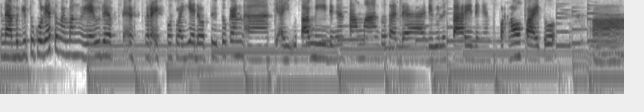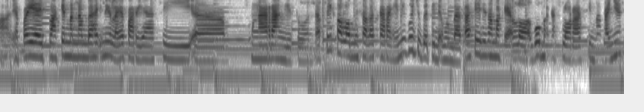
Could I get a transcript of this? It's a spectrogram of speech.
Nah begitu kuliah tuh memang ya udah expose lagi. Ada waktu itu kan eh, si Ayu Utami dengan Saman terus ada Dewi Lestari dengan Supernova itu eh, apa ya semakin menambah inilah ya variasi eh, mengarang gitu. Tapi kalau misalnya sekarang ini gue juga tidak membatasi sih sama kayak lo, gue mengeksplorasi makanya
